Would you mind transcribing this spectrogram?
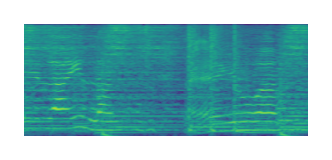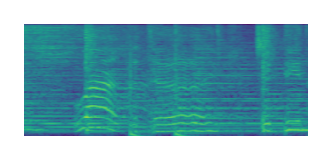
ยไหลหลังแต่อย่าหวังว่ากระเทยจะดิ้น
